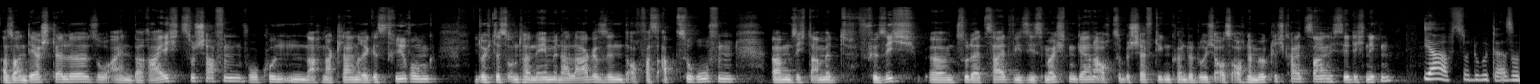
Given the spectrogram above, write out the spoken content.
Also an der Stelle so einen Bereich zu schaffen, wo Kunden nach einer kleinen Registrierung durch das Unternehmen in der Lage sind, auch was abzurufen, ähm, sich damit für sich ähm, zu der Zeit, wie sie es möchten, gerne auch zu beschäftigen, könnte durchaus auch eine Möglichkeit sein. Ich sehe dich nicken. Ja, absolut. Also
